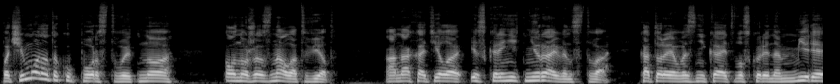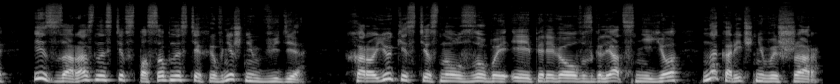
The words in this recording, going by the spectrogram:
почему она так упорствует, но... Он уже знал ответ. Она хотела искоренить неравенство, которое возникает в ускоренном мире из-за разности в способностях и внешнем виде – Харуюки стиснул зубы и перевёл взгляд с неё на коричневый шар,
